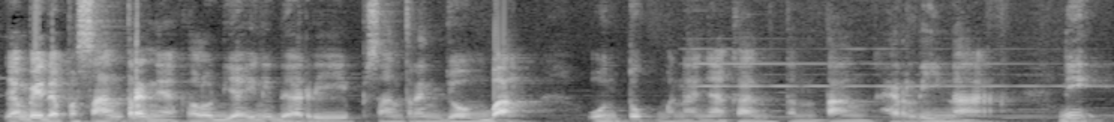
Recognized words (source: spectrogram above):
yang beda pesantren ya kalau dia ini dari pesantren Jombang untuk menanyakan tentang Herlina. Ini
